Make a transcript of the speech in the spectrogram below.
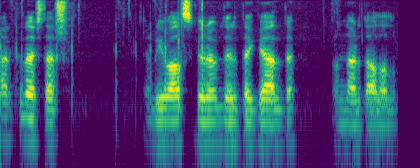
Arkadaşlar Rivals görevleri de geldi. Onları da alalım.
